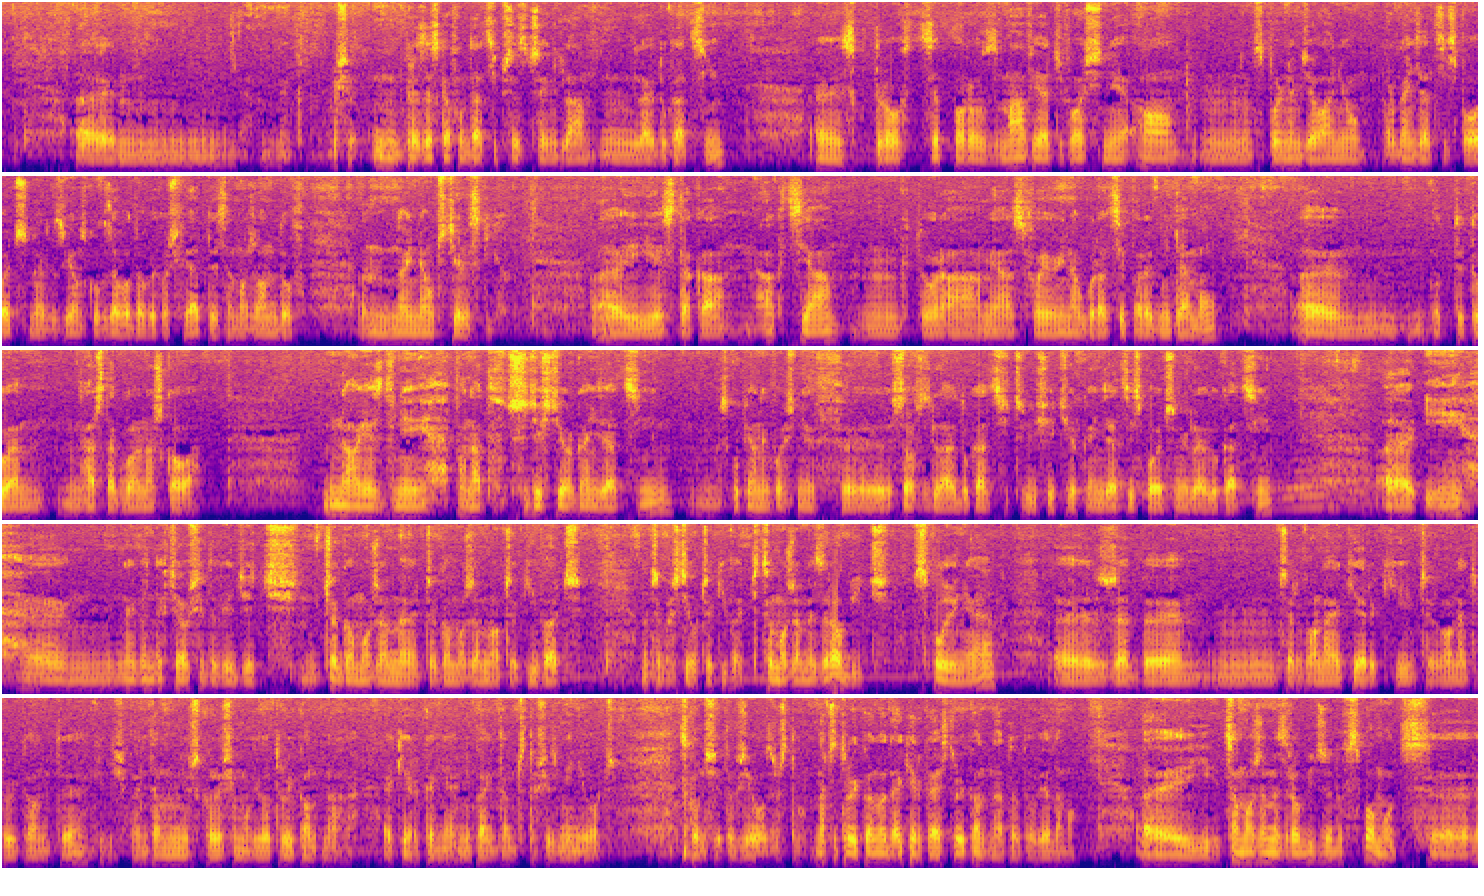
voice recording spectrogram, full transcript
prezeska Fundacji Przestrzeń dla, dla Edukacji, y, z którą chcę porozmawiać właśnie o mm, wspólnym działaniu organizacji społecznych, związków zawodowych oświaty, samorządów, no i nauczycielskich. E, jest taka akcja, która miała swoją inaugurację parę dni temu e, pod tytułem hashtag Wolna Szkoła. No, jest w niej ponad 30 organizacji skupionych właśnie w e, SOS dla edukacji, czyli sieci organizacji społecznych dla edukacji. I, no i będę chciał się dowiedzieć, czego możemy, czego możemy oczekiwać znaczy właściwie oczekiwać, co możemy zrobić wspólnie, e, żeby mm, czerwone ekierki, czerwone trójkąty, kiedyś pamiętam, u mnie w szkole się mówiło trójkąt na ekierkę, nie, nie pamiętam, czy to się zmieniło, czy skąd się to wzięło zresztą. Znaczy trójkąt, ekierka jest trójkątna, to, to wiadomo. E, co możemy zrobić, żeby wspomóc e, mm,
